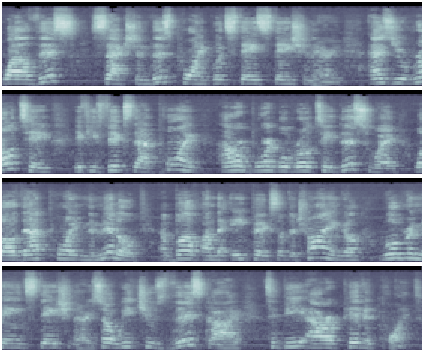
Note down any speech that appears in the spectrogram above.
while this section, this point would stay stationary. As you rotate, if you fix that point, our board will rotate this way while that point in the middle above on the apex of the triangle will remain stationary. So we choose this guy to be our pivot point.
